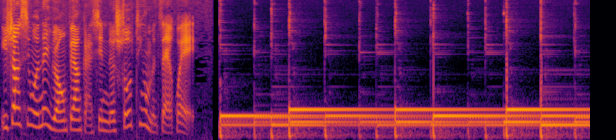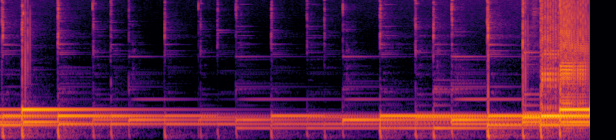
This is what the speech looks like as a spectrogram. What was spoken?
以上新闻内容非常感谢您的收听，我们再会。you.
